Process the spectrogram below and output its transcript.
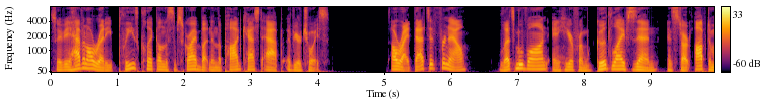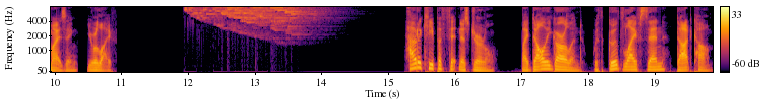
So if you haven't already, please click on the subscribe button in the podcast app of your choice. All right, that's it for now. Let's move on and hear from Good Life Zen and start optimizing your life. How to Keep a Fitness Journal by Dolly Garland with GoodLifeZen.com.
